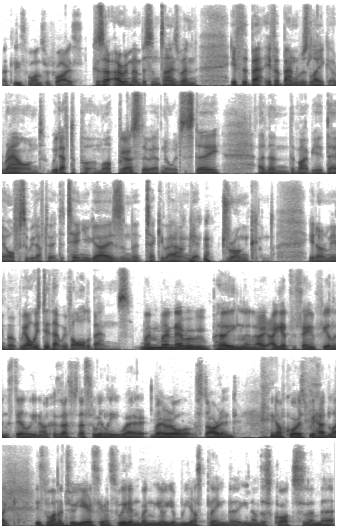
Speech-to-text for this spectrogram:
at least once or twice. Because I, I remember sometimes when, if the ba- if a band was like around, we'd have to put them up Yeah. because they had nowhere to stay, and then there might be a day off, so we'd have to entertain you guys and then take you out and get drunk, and you know what I mean. But we always did that with all the bands. When whenever we play England, I, I get the same feeling still, you know, because that's that's really where where it all started. You know, of course, we had like these one or two years here in Sweden when you know you were just playing the you know the squats and the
